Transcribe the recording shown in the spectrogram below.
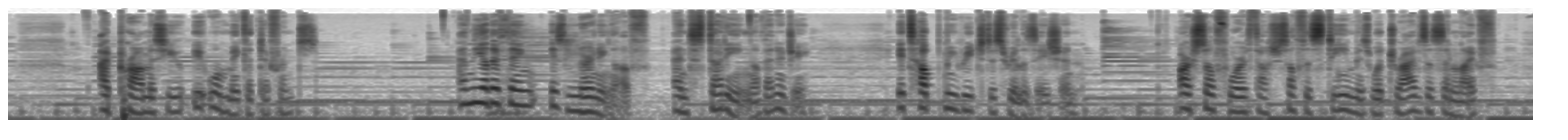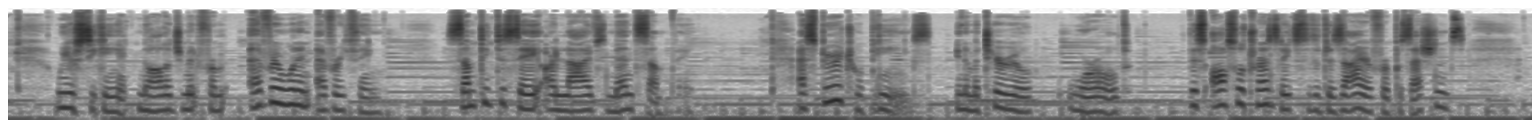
I promise you, it will make a difference. And the other thing is learning of and studying of energy. It's helped me reach this realization. Our self worth, our self esteem is what drives us in life. We are seeking acknowledgement from everyone and everything, something to say our lives meant something. As spiritual beings in a material world, this also translates to the desire for possessions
